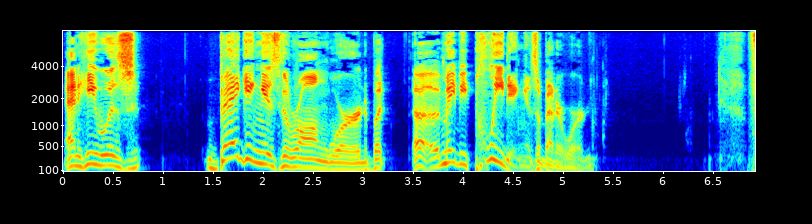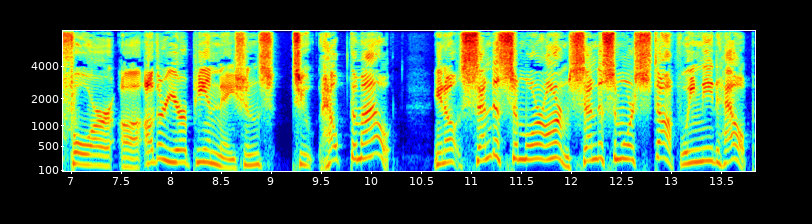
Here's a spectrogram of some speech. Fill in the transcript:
and he was begging is the wrong word, but uh, maybe pleading is a better word for uh, other European nations to help them out. You know, send us some more arms, send us some more stuff. We need help.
